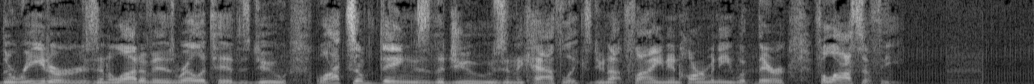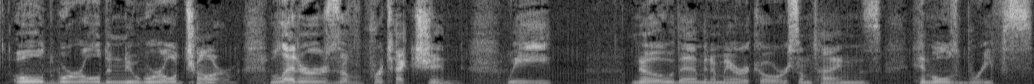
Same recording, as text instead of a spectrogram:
The readers and a lot of his relatives do lots of things the Jews and the Catholics do not find in harmony with their philosophy. Old World and New World charm, letters of protection. We know them in America or sometimes Himmel's briefs,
